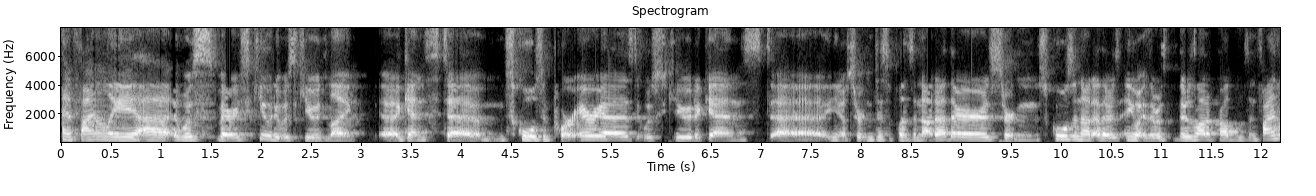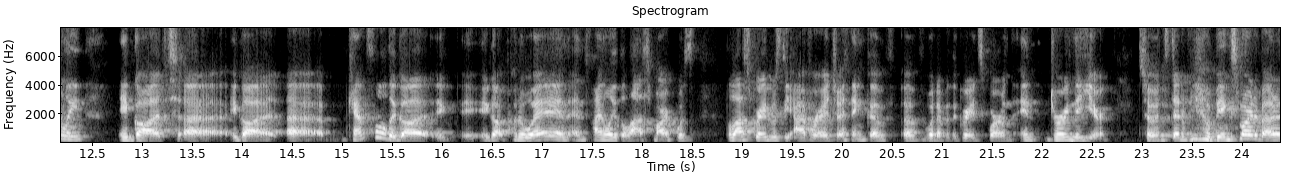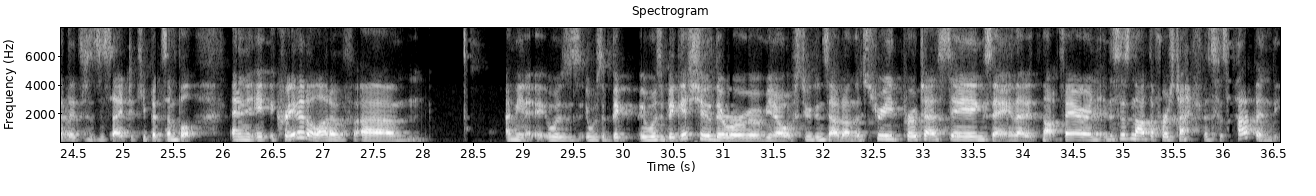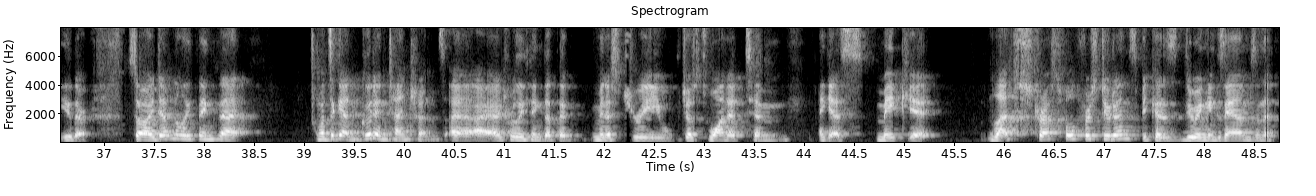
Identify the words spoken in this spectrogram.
And finally, uh, it was very skewed. It was skewed like against um, schools in poor areas. It was skewed against uh, you know certain disciplines and not others, certain schools and not others. Anyway, there was there's a lot of problems, and finally it got uh, it got uh, canceled. It got it, it, got put away, and, and finally the last mark was the last grade was the average, I think, of of whatever the grades were in, in during the year. So instead of you know being smart about it, they just decided to keep it simple, and it, it created a lot of um, I mean, it was it was a big it was a big issue. There were you know students out on the street protesting, saying that it's not fair, and this is not the first time this has happened either. So I definitely think that once again, good intentions. I, I truly think that the ministry just wanted to, I guess, make it less stressful for students because doing exams in the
